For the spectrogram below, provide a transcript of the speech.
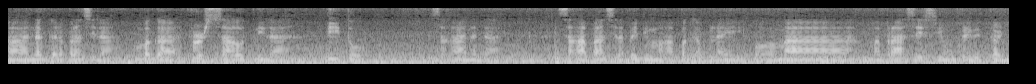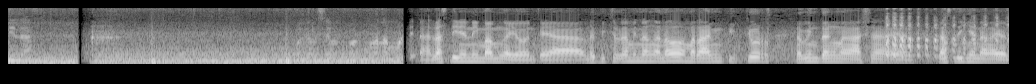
ah, nag, ano pa lang sila, kumbaga, first sahod nila dito sa Canada saka pa lang sila pwedeng makapag-apply o ma ma-process yung credit card nila. Ah, last day na ni ma'am ngayon, kaya nagpicture kami ng ano, maraming picture. Nawindang na nga siya. Ayan. Last day niya na ngayon.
